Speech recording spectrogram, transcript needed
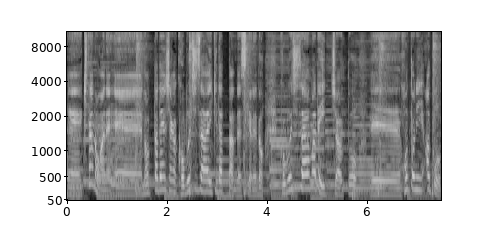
えー、来たのはね、えー、乗った電車が小淵沢行きだったんですけれど小淵沢まで行っちゃうと、えー、本当にあと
